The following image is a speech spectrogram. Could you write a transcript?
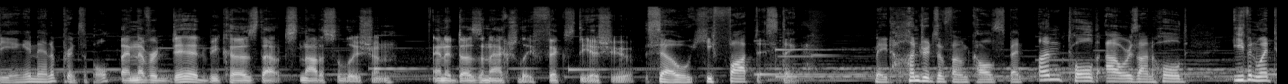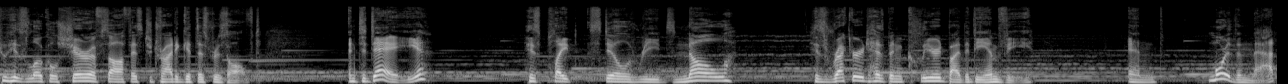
being a man of principle, I never did because that's not a solution and it doesn't actually fix the issue. so he fought this thing, made hundreds of phone calls, spent untold hours on hold, even went to his local sheriff's office to try to get this resolved. And today, his plate still reads null. His record has been cleared by the DMV. And more than that,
